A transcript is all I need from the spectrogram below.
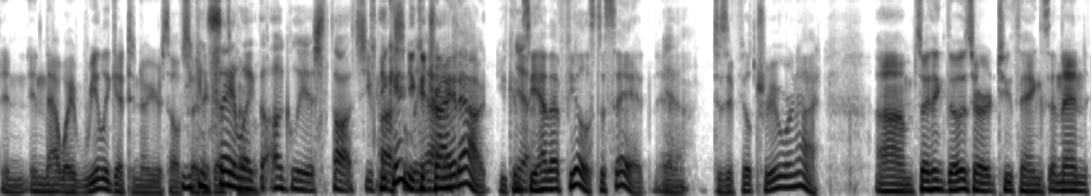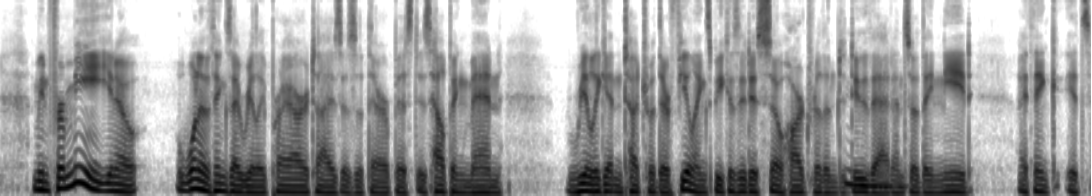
in in that way really get to know yourself. You so can say like the ugliest thoughts you you can you can try it out. You can Yeah. see how that feels to say it. And Yeah. does it feel true or not? Um, so i think those are two things. And then i mean for me you know one of the things i really prioritize as a therapist is helping men really get in touch with their feelings because it is so hard for them to do that. And so they need i think it's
